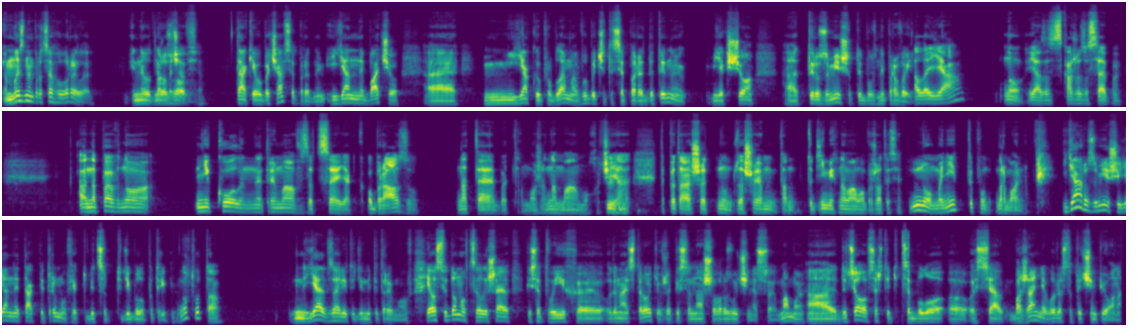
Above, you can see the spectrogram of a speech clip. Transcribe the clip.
Ми з ним про це говорили і неодноразово. Вибачався. Так, я вибачався перед ним, і я не бачу е, ніякої проблеми вибачитися перед дитиною, якщо е, ти розумієш, що ти був неправий. Але я, ну, я скажу за себе, а напевно, ніколи не тримав за це як образу на тебе, там, може, на маму. Хоча Мгм. я не питаю, що, ну, за що я там, тоді міг на маму ображатися. Ну, мені, типу, нормально. Я розумію, що я не так підтримував, як тобі це тоді було потрібно. Ну, тут так. Я взагалі тоді не підтримував. Я усвідомив це лише після твоїх е, 11 років, вже після нашого розлучення з мамою. А до цього все ж таки це було е, ось це бажання виростити чемпіона.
